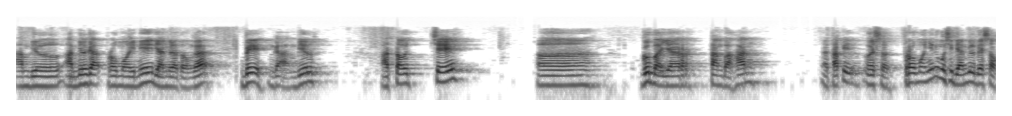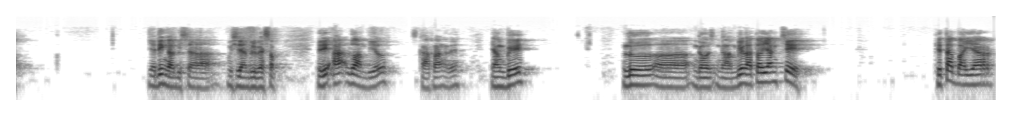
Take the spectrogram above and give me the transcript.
ambil ambil nggak promo ini diambil atau enggak B nggak ambil atau C uh, eh, gue bayar tambahan uh, tapi oh, sorry, promonya ini mesti diambil besok jadi nggak bisa mesti diambil besok jadi A lu ambil sekarang ya. yang B lu uh, nggak nggak ambil atau yang C kita bayar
